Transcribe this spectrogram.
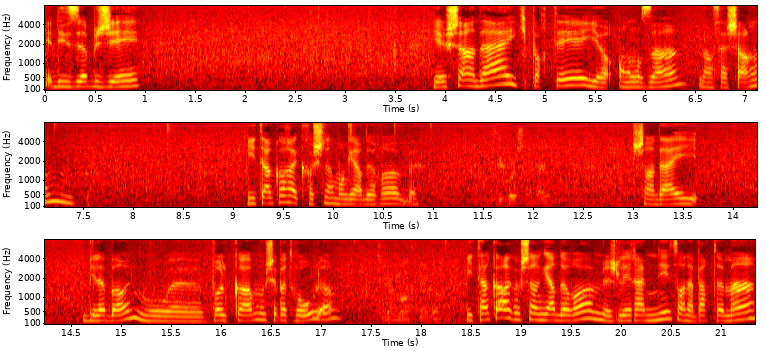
Il y a des objets. Il y a un chandail qu'il portait il y a 11 ans dans sa chambre. Il est encore accroché dans mon garde-robe. C'est quoi le chandail? Chandail Billabong ou euh, Volcom ou je sais pas trop, là. Tu me montreras? Il est encore accroché dans le garde-robe. Je l'ai ramené de son appartement.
